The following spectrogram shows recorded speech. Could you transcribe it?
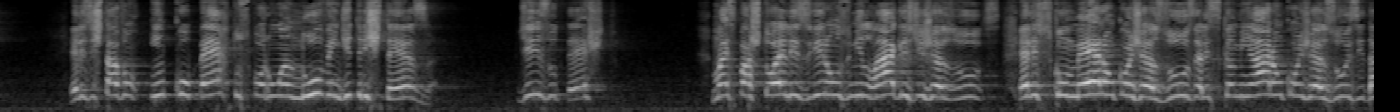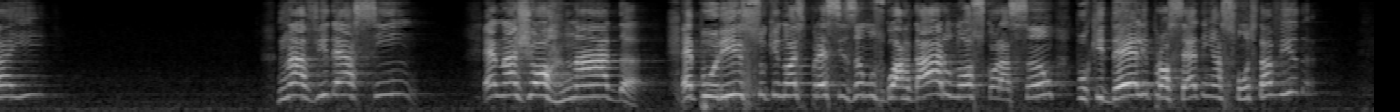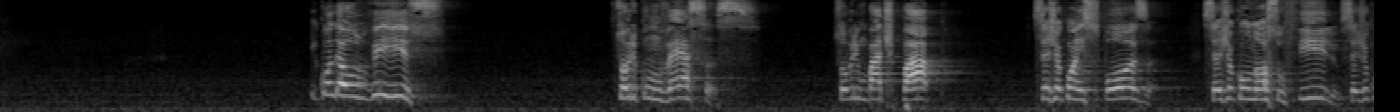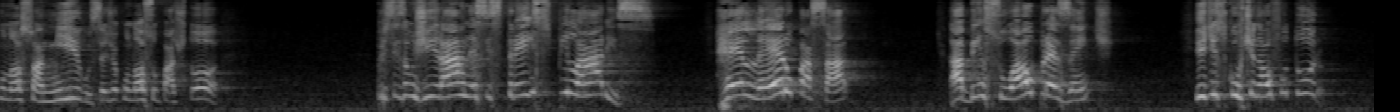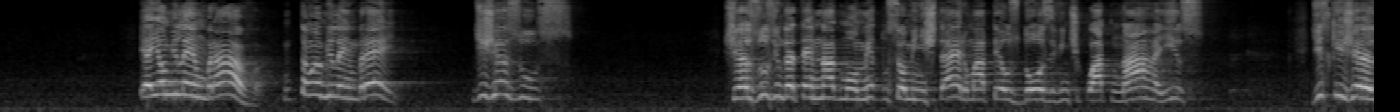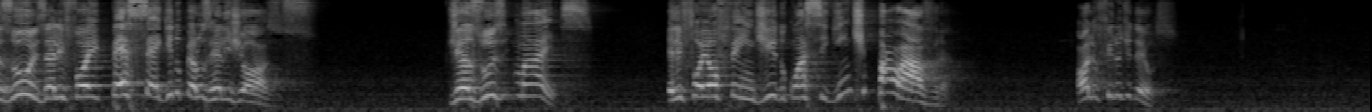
Eles estavam encobertos por uma nuvem de tristeza, diz o texto. Mas, pastor, eles viram os milagres de Jesus, eles comeram com Jesus, eles caminharam com Jesus, e daí? Na vida é assim, é na jornada. É por isso que nós precisamos guardar o nosso coração, porque dele procedem as fontes da vida. E quando eu vi isso, sobre conversas, sobre um bate-papo, seja com a esposa, seja com o nosso filho, seja com o nosso amigo, seja com o nosso pastor, precisam girar nesses três pilares: reler o passado, abençoar o presente e descortinar o futuro. E aí eu me lembrava, então eu me lembrei de Jesus. Jesus, em um determinado momento do seu ministério, Mateus 12, 24 narra isso. Diz que Jesus, ele foi perseguido pelos religiosos. Jesus mais. ele foi ofendido com a seguinte palavra: Olha o filho de Deus.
